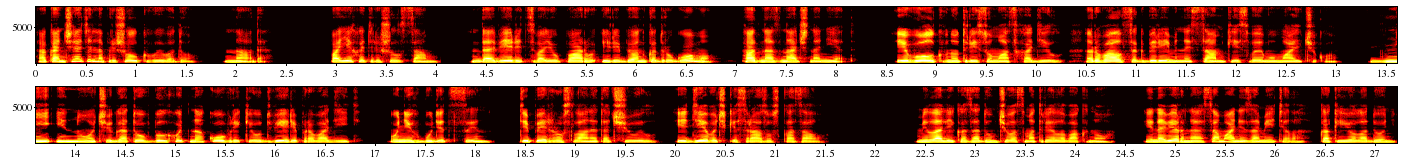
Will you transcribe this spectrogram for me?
окончательно пришел к выводу – надо. Поехать решил сам. Доверить свою пару и ребенка другому? Однозначно нет. И волк внутри с ума сходил, рвался к беременной самке и своему мальчику. Дни и ночи готов был хоть на коврике у двери проводить. У них будет сын. Теперь Руслан это чуял. И девочке сразу сказал. Милалика задумчиво смотрела в окно. И, наверное, сама не заметила, как ее ладонь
